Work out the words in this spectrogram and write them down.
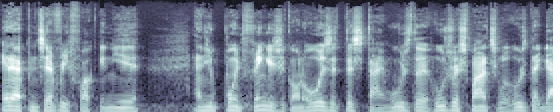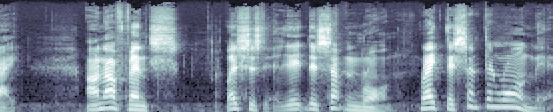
It happens every fucking year. And you point fingers, you're going, who is it this time? Who's the who's responsible? Who's the guy? On offense, let's just there's something wrong. Right? There's something wrong there.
